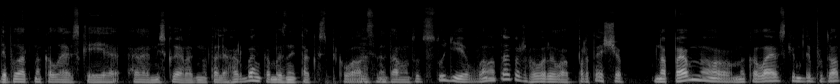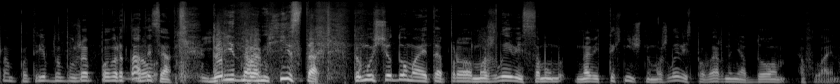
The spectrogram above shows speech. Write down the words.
депутат Миколаївської е, міської ради Наталя Горбенко, ми з нею також спілкувалися Мгм. недавно тут в студії. Вона також говорила про те, що напевно миколаївським депутатам потрібно б вже повертатися до рідного міста. Тому що думаєте про можливість, саму навіть технічну можливість повернення до офлайну?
